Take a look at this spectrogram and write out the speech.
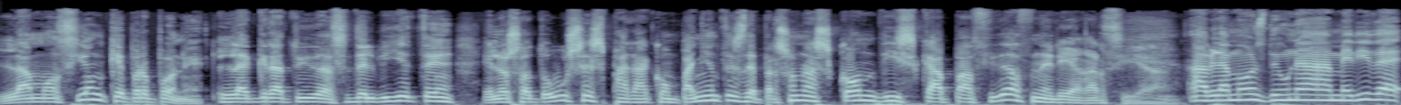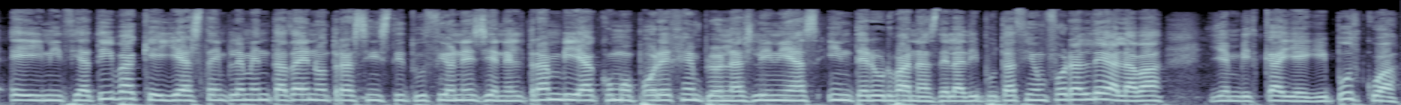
la moción que propone la gratuidad del billete en los autobuses para acompañantes de personas con discapacidad, Nerea García. Hablamos de una medida e iniciativa que ya está implementada en otras instituciones y en el tranvía, como por ejemplo en las líneas interurbanas de la Diputación Foral de Álava y en Vizcaya y Guipúzcoa.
